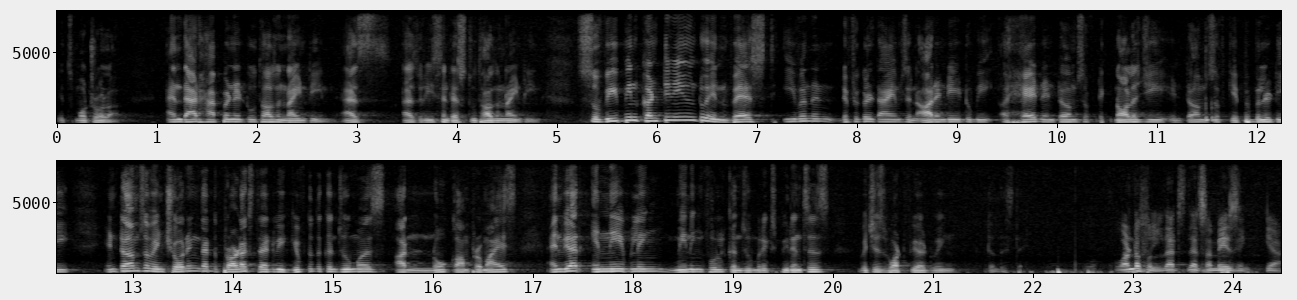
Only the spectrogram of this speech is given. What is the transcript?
it's Motorola. And that happened in 2019, as, as recent as 2019. So we've been continuing to invest even in difficult times in R&D to be ahead in terms of technology, in terms of capability, in terms of ensuring that the products that we give to the consumers are no compromise, and we are enabling meaningful consumer experiences, which is what we are doing till this day. Wonderful. That's that's amazing. Yeah,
